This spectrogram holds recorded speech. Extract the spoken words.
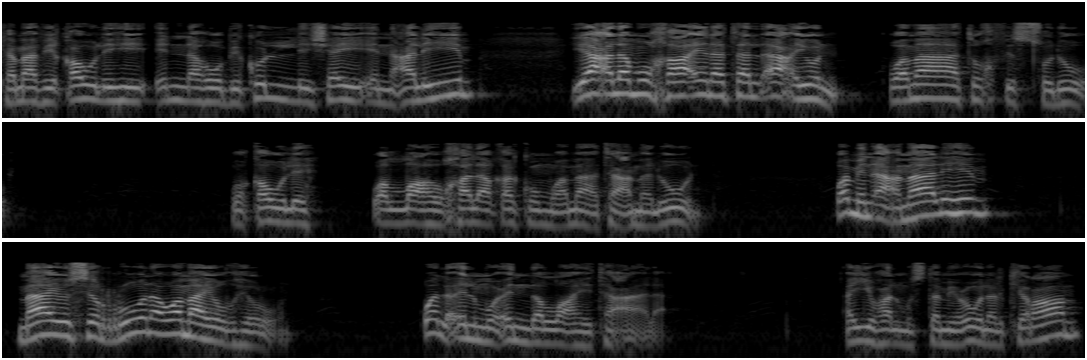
كما في قوله إنه بكل شيء عليم يعلم خائنة الأعين وما تخفي الصدور. وقوله والله خلقكم وما تعملون. ومن أعمالهم ما يسرون وما يظهرون. والعلم عند الله تعالى. أيها المستمعون الكرام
